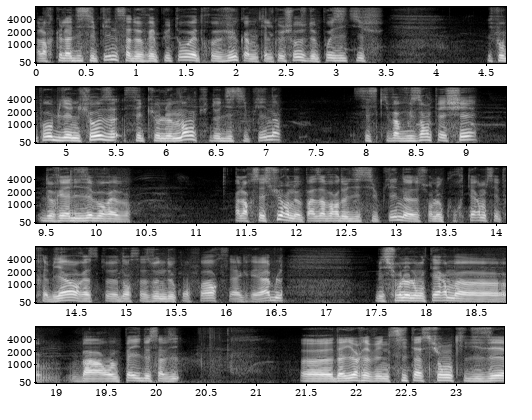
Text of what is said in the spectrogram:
Alors que la discipline, ça devrait plutôt être vu comme quelque chose de positif. Il ne faut pas oublier une chose, c'est que le manque de discipline, c'est ce qui va vous empêcher de réaliser vos rêves. Alors c'est sûr, ne pas avoir de discipline euh, sur le court terme, c'est très bien, on reste dans sa zone de confort, c'est agréable. Mais sur le long terme, euh, bah, on le paye de sa vie. Euh, d'ailleurs, il y avait une citation qui disait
